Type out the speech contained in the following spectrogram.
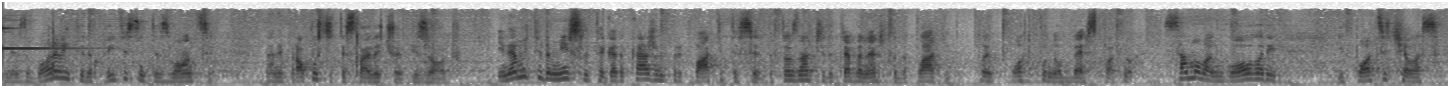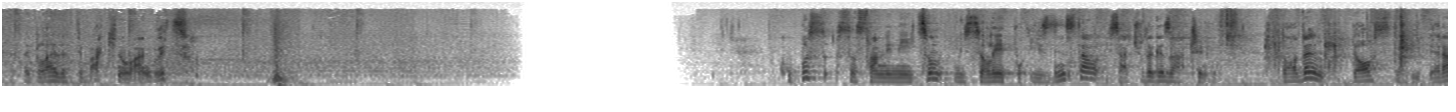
Ne zaboravite da pritisnete zvonce, da ne propustite sledeću epizodu. I nemojte da mislite kada kažem pretplatite se, da to znači da treba nešto da platite. To je potpuno besplatno. Samo vam govori i podsjeća vas da gledate Bakinu Anglicu. Kupus sa slaninicom mi se lepo izdinstao i sad ću da ga začinim. Dodajem dosta bibera.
